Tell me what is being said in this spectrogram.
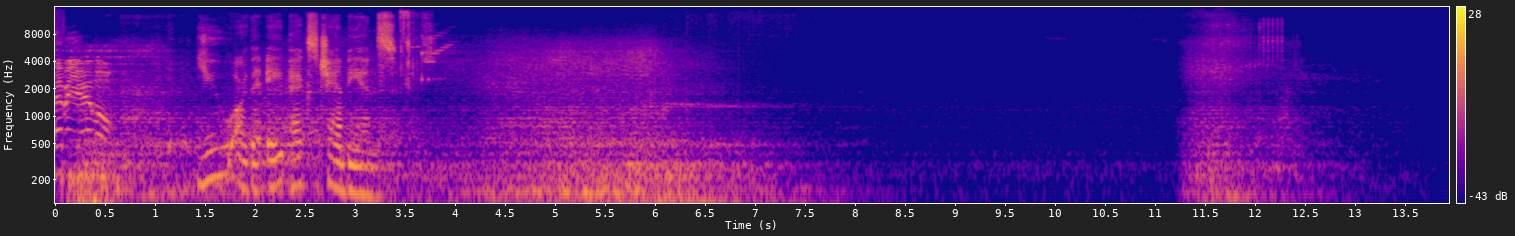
Heavy ammo. You are the Apex Champions.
